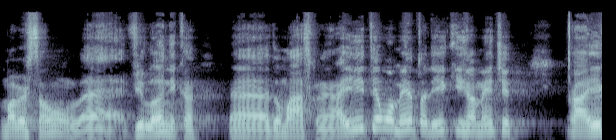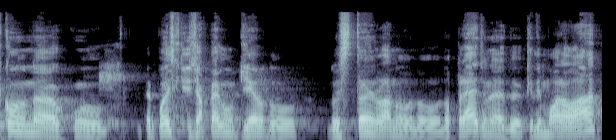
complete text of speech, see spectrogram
numa versão é, vilânica é, do máscara, né? Aí tem um momento ali que realmente, aí com, com depois que já pegam o dinheiro do, do Stan lá no, no, no, prédio, né, que ele mora lá,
